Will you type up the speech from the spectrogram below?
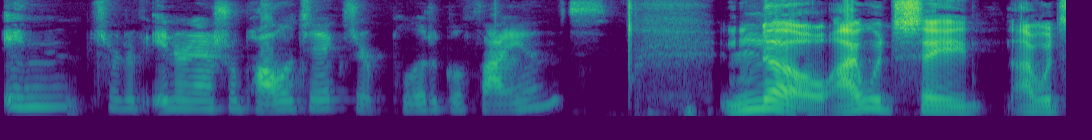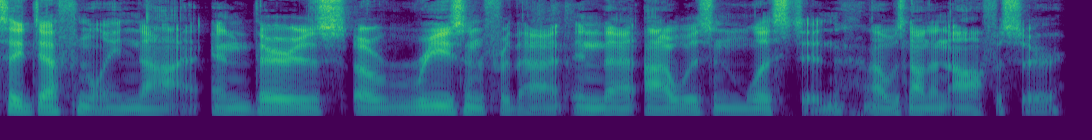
in sort of international politics or political science No, I would say I would say definitely not. And there's a reason for that in that I was enlisted. I was not an officer.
